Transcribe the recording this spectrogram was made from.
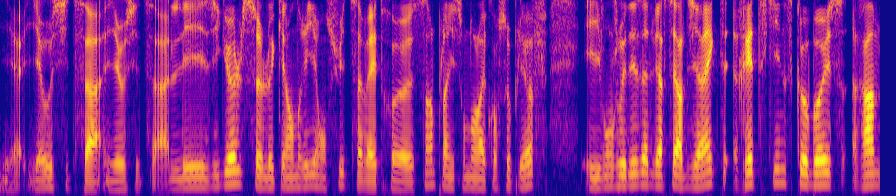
Il y, a, il y a aussi de ça. Il y a aussi de ça. Les Eagles, le calendrier ensuite, ça va être euh, simple. hein, ils sont dans la course au playoff et ils vont jouer des adversaires directs Redskins, Cowboys, Rams,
